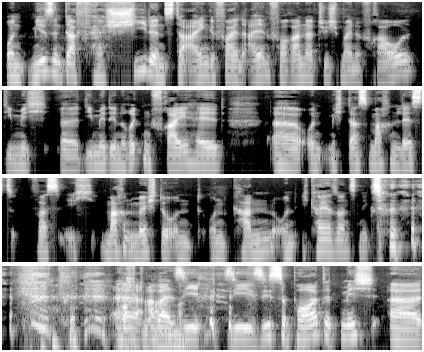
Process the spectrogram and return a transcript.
und mir sind da verschiedenste eingefallen, allen voran natürlich meine Frau, die mich, äh, die mir den Rücken frei hält äh, und mich das machen lässt, was ich machen möchte und und kann. Und ich kann ja sonst nichts. äh, aber sie sie sie supportet mich äh,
